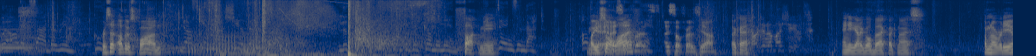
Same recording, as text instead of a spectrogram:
We're all inside the ring. Good. Where's that other squad? Just giving my shields a recharge. Looks like the care package is coming in. Fuck me. That. Are you still I alive? Still froze. I still froze, yeah. Okay. Charging up my shields. And you gotta go back like nice. Coming over to you.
